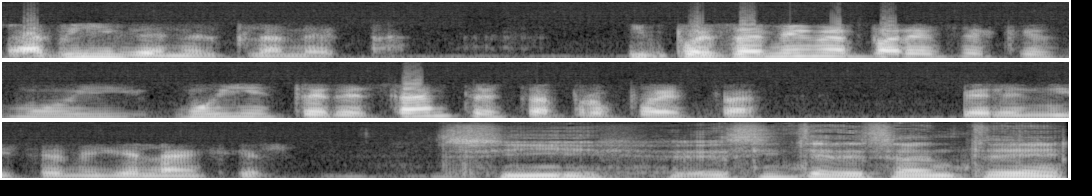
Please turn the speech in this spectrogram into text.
la vida en el planeta. Y pues a mí me parece que es muy muy interesante esta propuesta Berenice Miguel Ángel. Sí, es interesante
